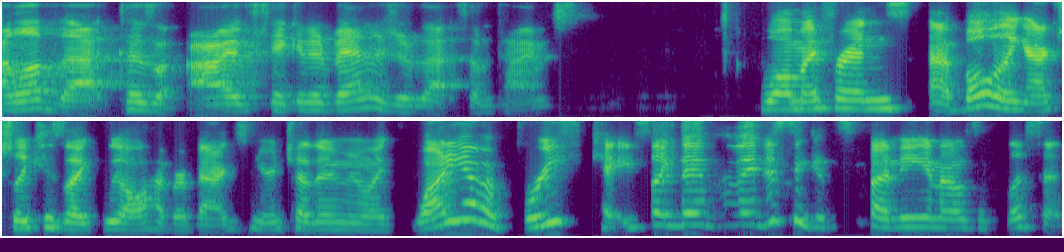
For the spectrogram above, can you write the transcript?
I love that because I've taken advantage of that sometimes. Well, my friends at bowling actually, because like we all have our bags near each other, and they're like, "Why do you have a briefcase?" Like they, they just think it's funny, and I was like, "Listen,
